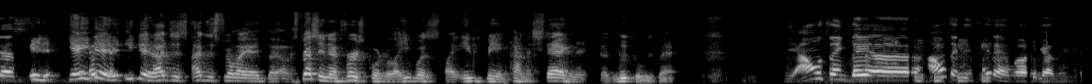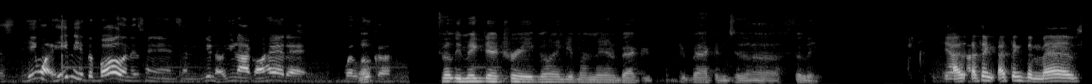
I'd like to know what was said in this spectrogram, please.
Just, he, did- yeah, he did, he did. I just, I just feel like, the- especially in that first quarter, like he was like he was being kind of stagnant because Luka was back. yeah, I don't think they uh I don't think they play that well together because he want he need the ball in his hands and you know you're not gonna have that with Well, Luka. Philly make that trade, go ahead and get my man back, get back into uh, Philly. Yeah, I- I think I think the Mavs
